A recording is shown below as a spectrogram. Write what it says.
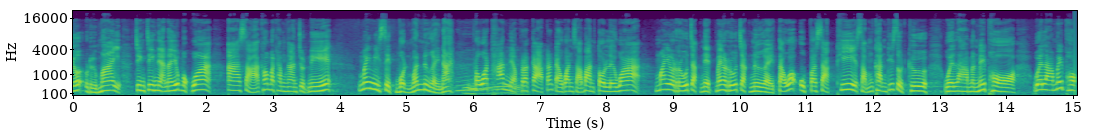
เยอะหรือไม่ จริงๆเนี่ยนายกบอกว่าอาสาเข้ามาทำงานจุดนี้ ไม่มีสิทธิ์บ่นว่าเหนื่อยนะ เพราะว่าท่านเนี่ยประกาศตั้งแต่วันสาบานตนเลยว่าไม่รู้จักเหน็ดไม่รู้จักเหนื่อย แต่ว่าอุปสรรคที่สำคัญที่สุดคือ เวลามันไม่พอ เวลาไม่พอ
